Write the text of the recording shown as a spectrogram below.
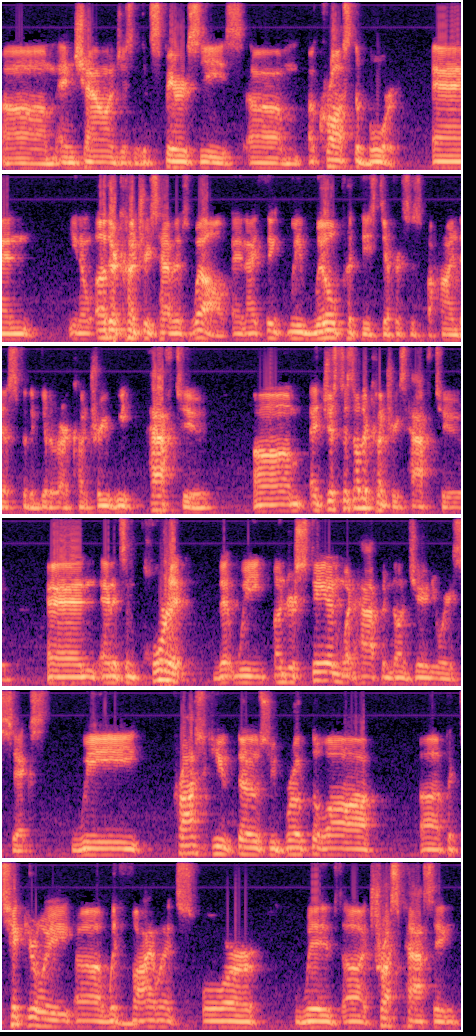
um, and challenges and conspiracies um, across the board. And, you know, other countries have as well. And I think we will put these differences behind us for the good of our country. We have to, um, and just as other countries have to. And, and it's important that we understand what happened on January 6th. We prosecute those who broke the law, uh, particularly uh, with violence or with uh, trespassing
